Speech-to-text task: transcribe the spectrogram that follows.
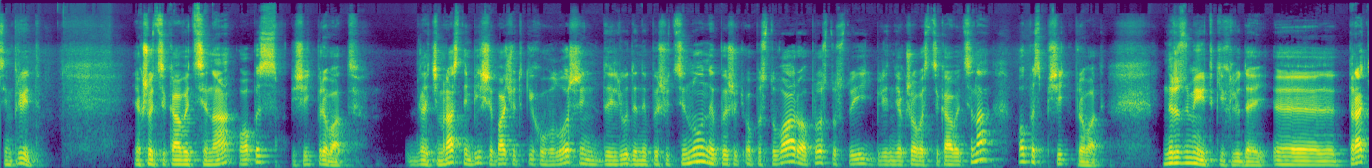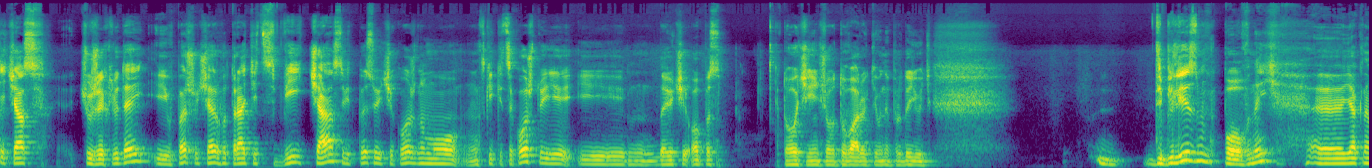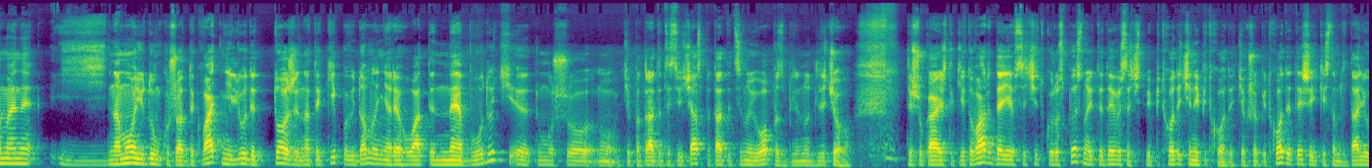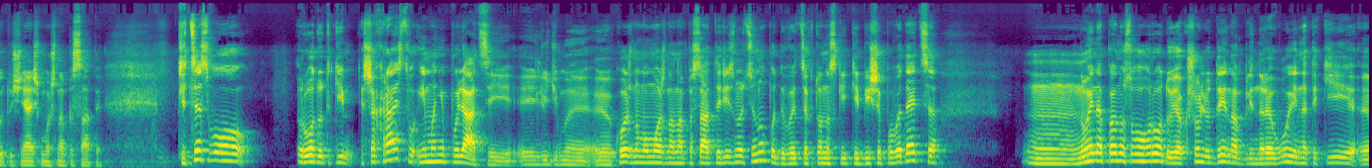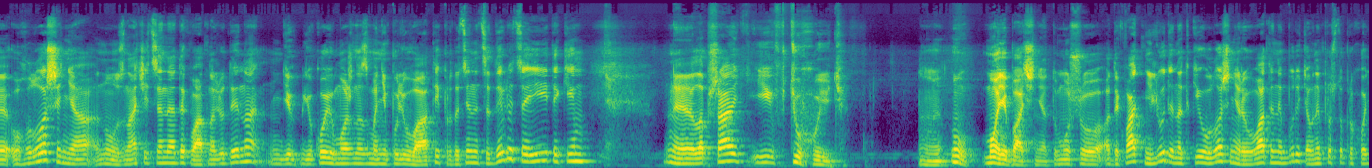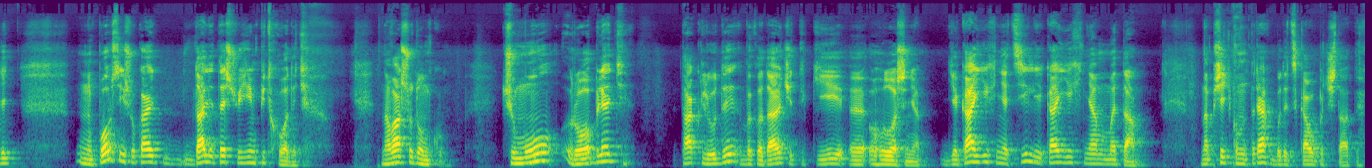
Всім привіт! Якщо цікавить ціна, опис, пишіть приват. Чим раз тим більше бачу таких оголошень, де люди не пишуть ціну, не пишуть опис товару, а просто стоїть, блін, якщо вас цікавить ціна, опис пишіть приват. Не розумію таких людей. Е, тратять час чужих людей і в першу чергу тратять свій час, відписуючи кожному, скільки це коштує, і даючи опис того чи іншого товару, який вони продають. Дебілізм повний, е, як на мене. На мою думку, що адекватні люди теж на такі повідомлення реагувати не будуть, е, тому що ну, типу, тратити свій час, питати ціну і опис, блін, ну для чого? Ти шукаєш такий товар, де є все чітко розписано, і ти дивишся, чи тобі підходить, чи не підходить. Якщо підходить, ти ще якісь там деталі уточняєш, можеш написати. Чи це свого роду такі шахрайство і маніпуляції е, людьми. Е, Кожному можна написати різну ціну, подивитися, хто наскільки більше поведеться. Ну і напевно свого роду, якщо людина блін, реагує на такі е, оголошення, ну, значить це неадекватна людина, якою можна зманіпулювати. І продавці на це дивляться і таким лапшають і втюхують. Е, Ну, моє бачення, тому що адекватні люди на такі оголошення реагувати не будуть, а вони просто проходять м, повз і шукають далі те, що їм підходить. На вашу думку, чому роблять так люди, викладаючи такі е, оголошення? Яка їхня ціль, яка їхня мета? Напишіть в коментарях, буде цікаво почитати.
